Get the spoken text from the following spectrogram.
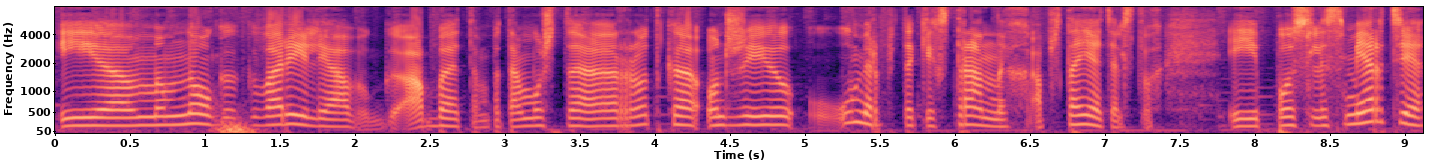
И мы много говорили об, об этом, потому что Ротко, он же и умер при таких странных обстоятельствах. И после смерти э,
